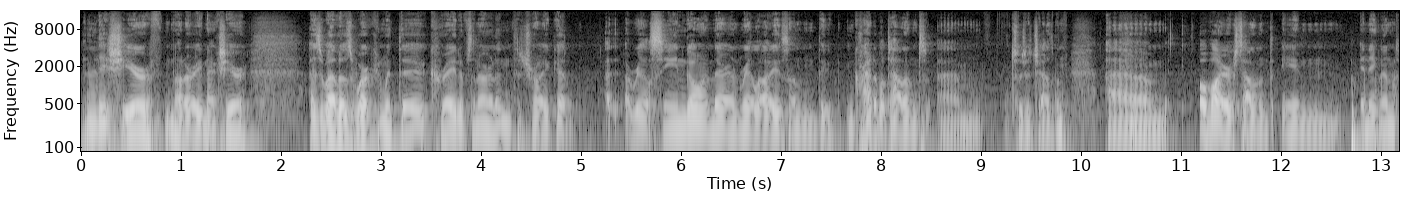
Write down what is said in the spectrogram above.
this year, if not early next year, as well as working with the creatives in Ireland to try get a, a real scene going there and realise on the incredible talent, um, such as Jasmine, um, of Irish talent in in England,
